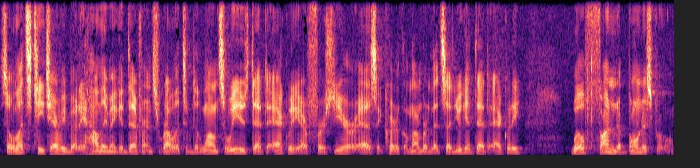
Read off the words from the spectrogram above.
So let's teach everybody how they make a difference relative to the loan. So we used debt to equity our first year as a critical number that said, you get debt to equity, we'll fund a bonus pool.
